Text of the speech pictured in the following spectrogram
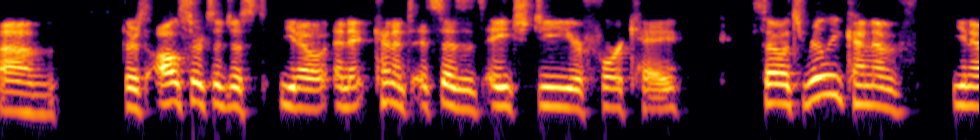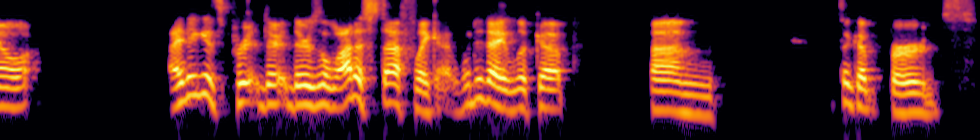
Um, there's all sorts of just, you know, and it kind of, it says it's HD or 4K. So it's really kind of, you know, I think it's, there, there's a lot of stuff like, what did I look up? Um, let's look up birds.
